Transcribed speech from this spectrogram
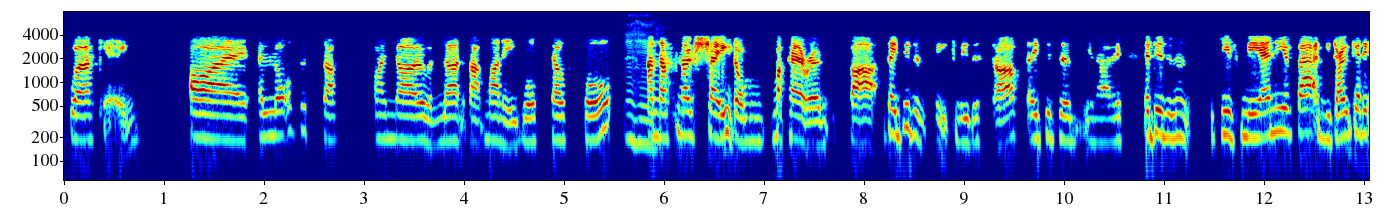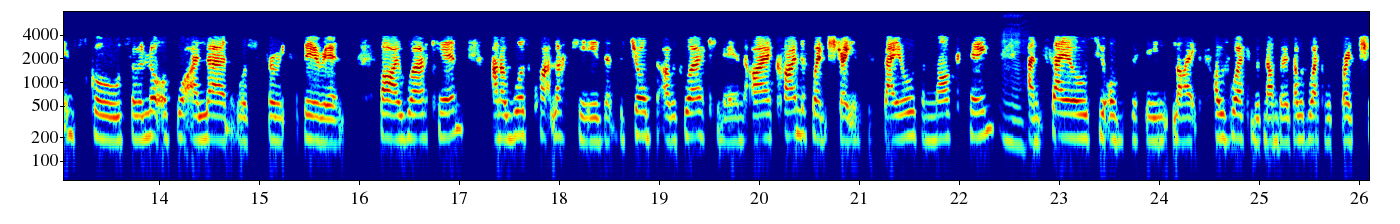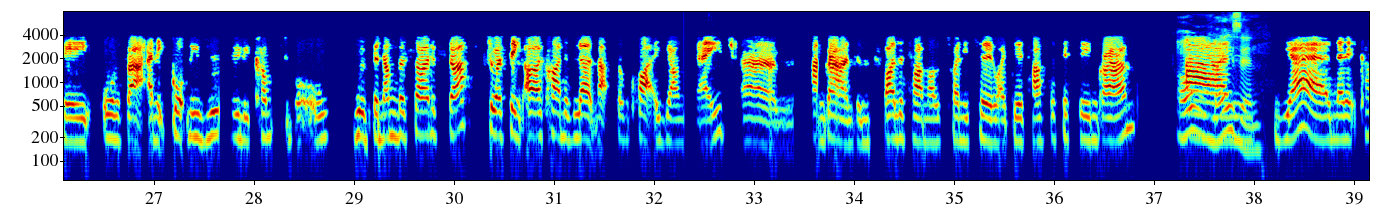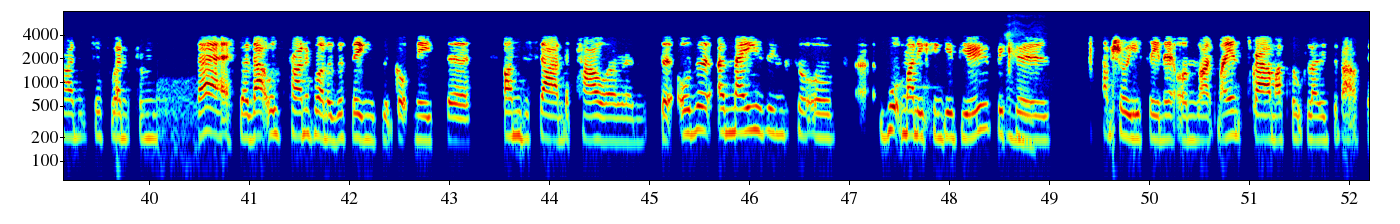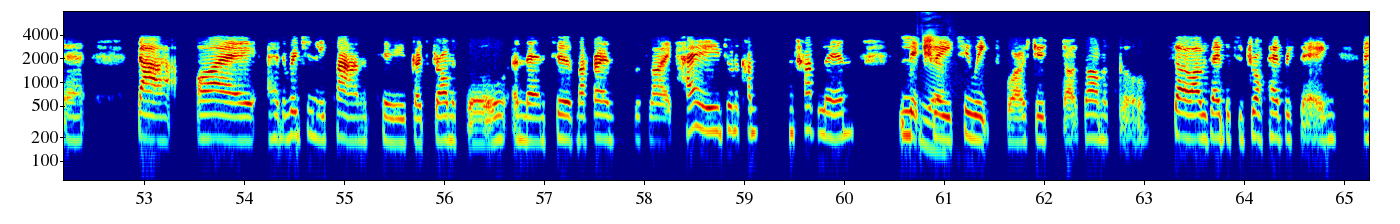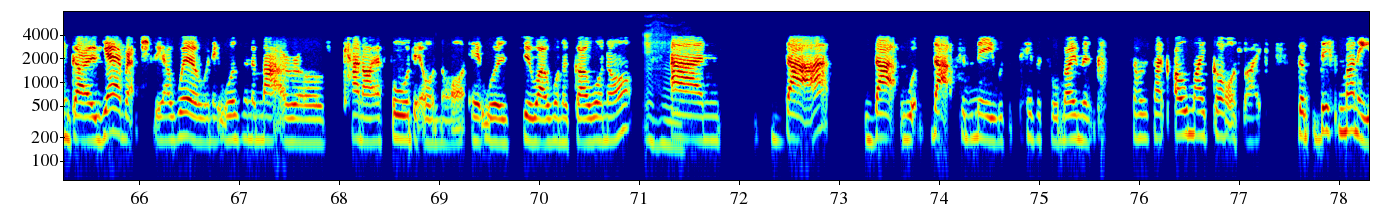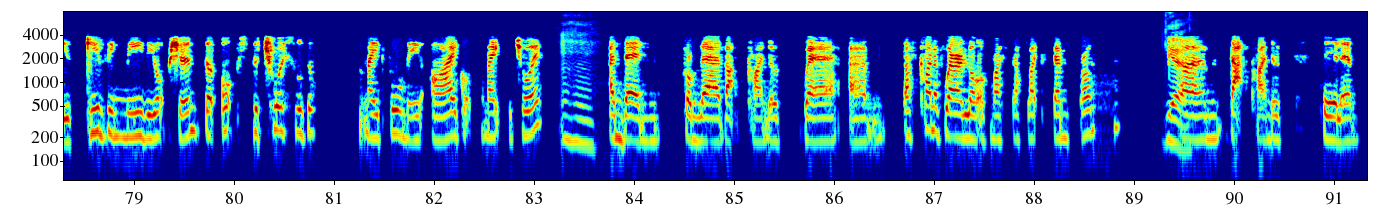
working, I, a lot of the stuff I know and learned about money was self-taught. Mhm. And that's no shade on my parents, but they didn't teach me this stuff. They didn't, you know, they didn't give me any of that and you don't get it in school. So a lot of what I learned was through experience by working. And I was quite lucky that the job that I was working in, I kind of went straight into sales and marketing Mhm. and sales. You obviously like, I was working with numbers, I was working with spreadsheets, all of that. And it got me really, really comfortable with the number side of stuff. So I think I kind of learned that from quite a young age. Um, and grand. And by the time I was 22, I did have the 15 grand. Oh, And, amazing. Yeah, and then it kind of just went from there. So that was kind of one of the things that got me to understand the power and the other amazing sort of uh, what money can give you because I'm sure you've seen it on like my Instagram. I talk loads about it. That I had originally planned to go to drama school, and then two of my friends was like, "Hey, do you want to come traveling?" Literally two weeks before I was due to start drama school. So I was able to drop everything and go, yeah, actually I will. And it wasn't a matter of can I afford it or not. It was do I want to go or not. Mhm. And that that that for me was a pivotal moment. So I was like, oh my god, like the, this money is giving me the option. The op- the choice was made for me. I got to make the choice, Mhm. and then from there, that's kind of where um that's kind of where a lot of my stuff like stems from. Yeah. Um, that kind of feeling.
